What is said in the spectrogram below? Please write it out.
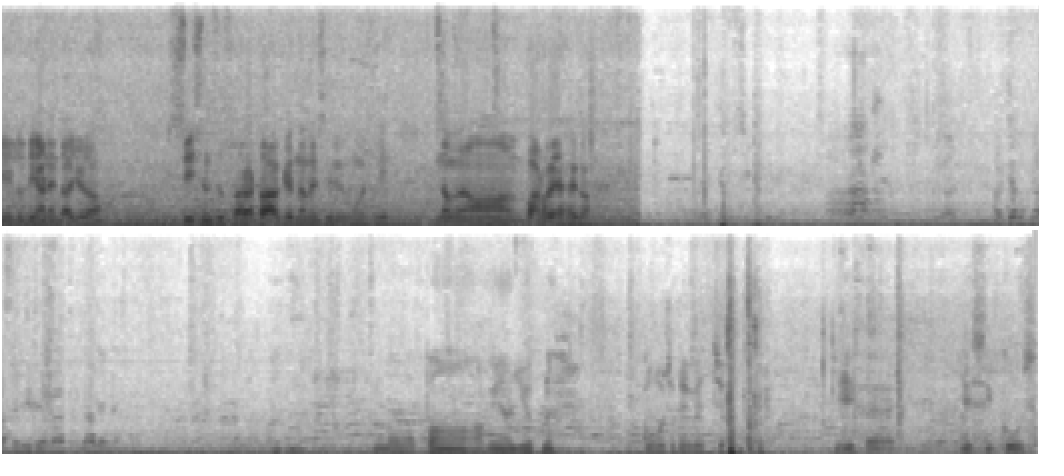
ਇਹ ਲੁਧਿਆਣੇ ਦਾ ਜਿਹੜਾ ਸਟੇਸ਼ਨ ਸੀ ਸਾਰਾ ਢਾਹ ਕੇ ਨਵੇਂ ਸਿਰੇ ਨੂੰ ਇਹ ਨਵਾਂ ਬਣ ਰਿਹਾ ਹੈਗਾ। जब अपना शरीर रहना ला लेना ਲੋ ਆਪਾਂ ਆ ਗਏ ਆ ਜੀ ਆਪਣੇ ਕੋਚ ਦੇ ਵਿੱਚ ਇਹ ਹੈ ਏਸੀ ਕੋਚ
